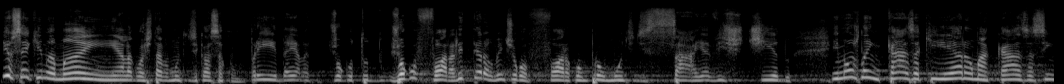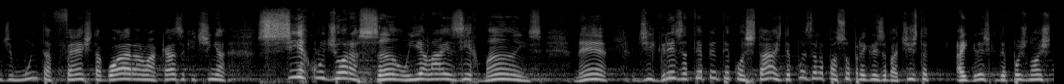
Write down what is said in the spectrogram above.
Eu sei que mamãe, ela gostava muito de calça comprida, e ela jogou tudo, jogou fora, literalmente jogou fora, comprou um monte de saia, vestido. Irmãos, lá em casa, que era uma casa assim de muita festa, agora era uma casa que tinha círculo de oração, ia lá as irmãs, né, de igrejas até pentecostais, depois ela passou para a igreja batista, a igreja que depois nós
